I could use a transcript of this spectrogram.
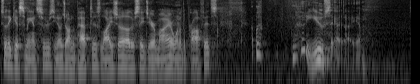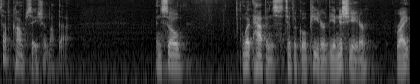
so they give some answers. You know, John the Baptist, Elijah, others say Jeremiah or one of the prophets. Who do you say that I am? Let's have a conversation about that. And so, what happens? Typical Peter, the initiator, right?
